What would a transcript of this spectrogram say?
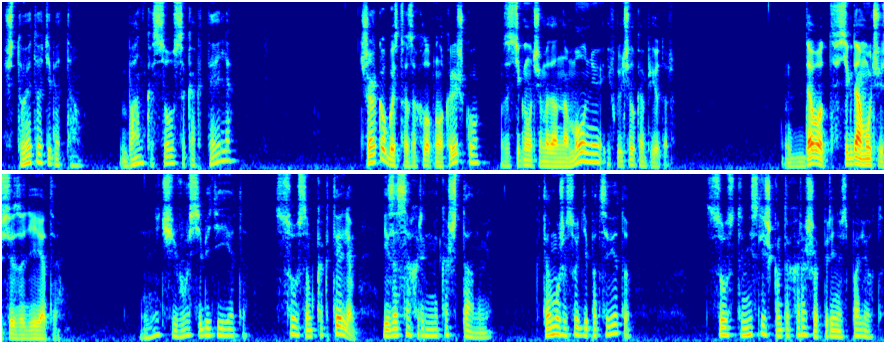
«Что это у тебя там? Банка соуса коктейля?» Широко быстро захлопнул крышку, застегнул чемодан на молнию и включил компьютер. Да вот, всегда мучаюсь из-за диеты. Ничего себе диета. С соусом, коктейлем и засахаренными каштанами. К тому же, судя по цвету, соус-то не слишком-то хорошо перенес полет.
